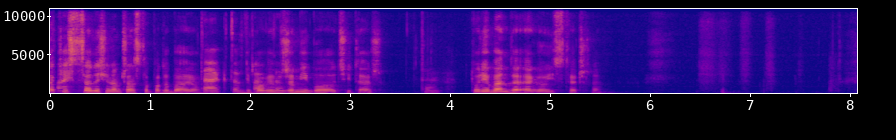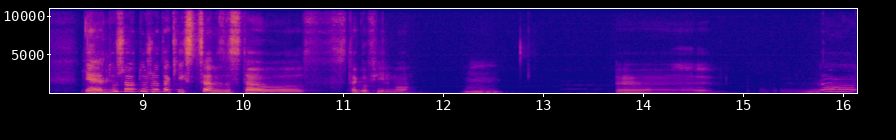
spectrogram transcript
takie Fajne. sceny się nam często podobają. Tak, to Nie prawda. powiem, że mi, bo ci też. Tak. Tu nie będę egoistyczny. Nie, dużo, dużo takich scen zostało z tego filmu. Hmm. Yy, No,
